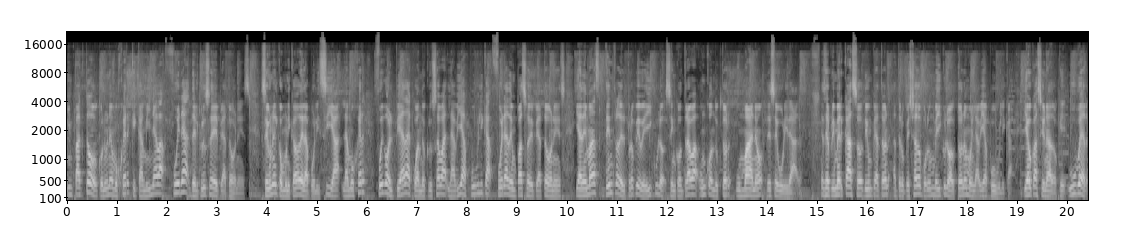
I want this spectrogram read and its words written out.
impactó con una mujer que caminaba fuera del cruce de peatones. Según el comunicado de la policía, la mujer fue golpeada cuando cruzaba la vía pública fuera de un paso de peatones y además dentro del propio vehículo se encontraba un conductor humano de seguridad es el primer caso de un peatón atropellado por un vehículo autónomo en la vía pública y ha ocasionado que Uber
